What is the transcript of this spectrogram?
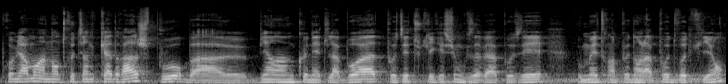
Premièrement, un entretien de cadrage pour bah, euh, bien connaître la boîte, poser toutes les questions que vous avez à poser, vous mettre un peu dans la peau de votre client.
